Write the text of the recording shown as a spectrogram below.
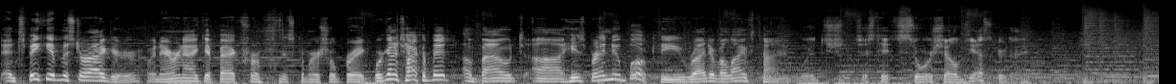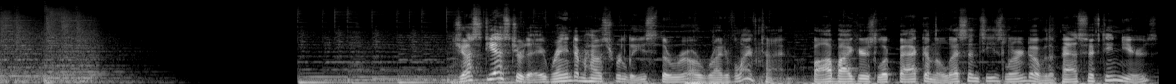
And speaking of Mr. Iger, when Aaron and I get back from this commercial break, we're going to talk a bit about uh, his brand new book, The Ride of a Lifetime, which just hit store shelves yesterday. Just yesterday, Random House released The Ride of Lifetime. Bob Iger's look back on the lessons he's learned over the past 15 years,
